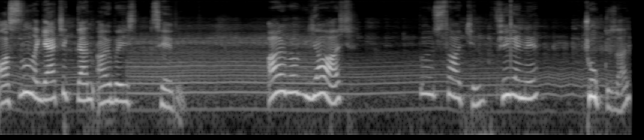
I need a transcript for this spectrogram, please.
Aslında gerçekten arabayı sevdim. Araba yavaş. Böyle sakin. Freni çok güzel.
